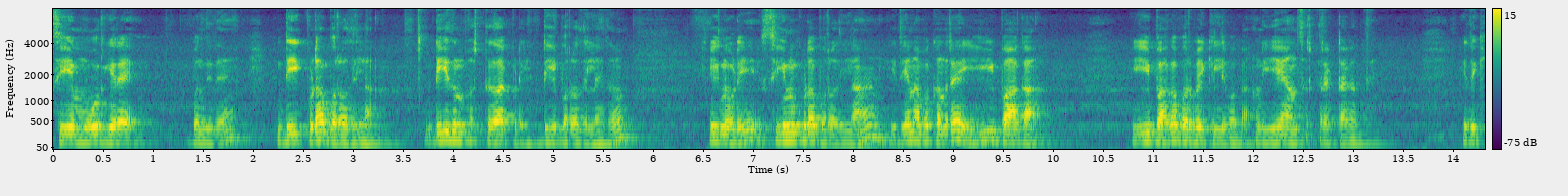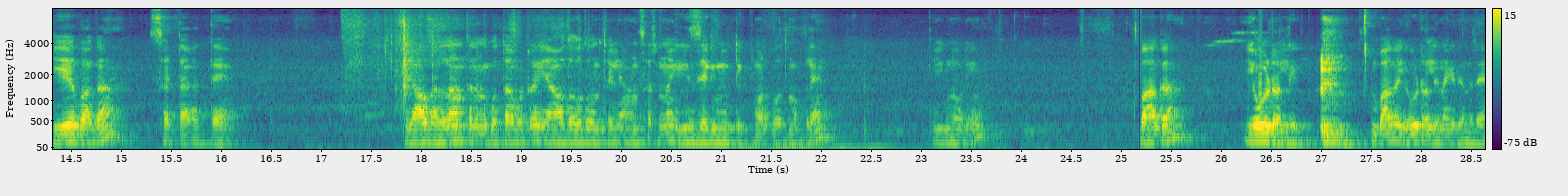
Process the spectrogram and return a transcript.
ಸಿ ಮೂರು ಗೆರೆ ಬಂದಿದೆ. ಡಿ ಕೂಡ ಬರೋದಿಲ್ಲ. ಡಿ ಇದನ್ನು ಫಸ್ಟ್ ತೆಗೆದಾಕ್ಬಿಡಿ. ಡಿ ಬರೋದಿಲ್ಲ ಇದು. ಈಗ ನೋಡಿ, ಸೀನು ಕೂಡ ಬರೋದಿಲ್ಲ. ಇದೇನಾಗಬೇಕಂದ್ರೆ ಈ ಭಾಗ ಈ ಭಾಗ ಬರಬೇಕು ಇಲ್ಲಿ ಇವಾಗ. ನೋಡಿ, ಎ ಆನ್ಸರ್ ಕರೆಕ್ಟ್ ಆಗುತ್ತೆ. ಇದಕ್ಕೆ ಎ ಭಾಗ ಸೆಟ್ ಆಗುತ್ತೆ. ಯಾವುದಲ್ಲ ಅಂತ ನಿಮ್ಗೆ ಗೊತ್ತಾಗ್ಬಿಟ್ರೆ ಯಾವ್ದು ಹೌದು ಅಂತೇಳಿ ಆನ್ಸರ್ನ ಈಸಿಯಾಗಿ ನೀವು ಟಿಕ್ ಮಾಡ್ಬೋದು ಮಕ್ಕಳೇ. ಈಗ ನೋಡಿ, ಭಾಗ ಏಳರಲ್ಲಿ. ಭಾಗ ಏಳರಲ್ಲಿ ಏನಾಗಿದೆ ಅಂದರೆ,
